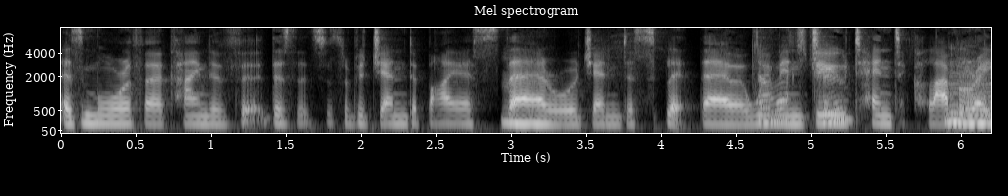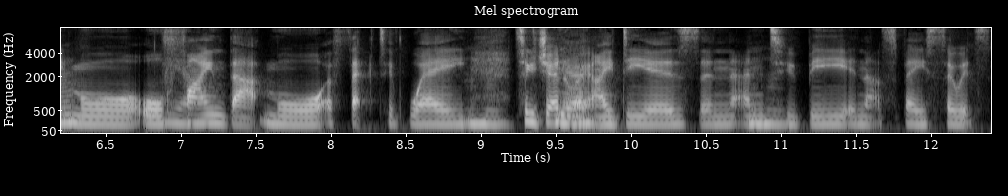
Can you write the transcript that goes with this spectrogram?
as more of a kind of there's a sort of a gender bias mm-hmm. there or a gender split there. Where oh, women that's do true. tend to collaborate mm-hmm. more or find that more effective way mm-hmm. to generate Yeah. ideas and and to be in that space. So it's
